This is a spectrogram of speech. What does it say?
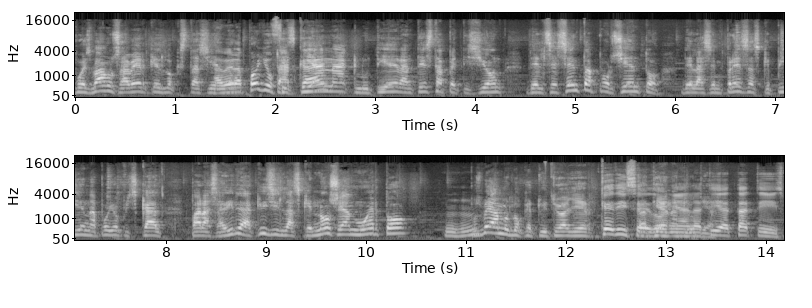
Pues vamos a ver qué es lo que está haciendo. A ver, apoyo fiscal. Tatiana Cloutier ante esta petición del 60% de las empresas que piden apoyo fiscal para salir de la crisis, las que no se han muerto. Pues veamos lo que tuiteó ayer. ¿Qué dice Tatiana doña la tía Tatis?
